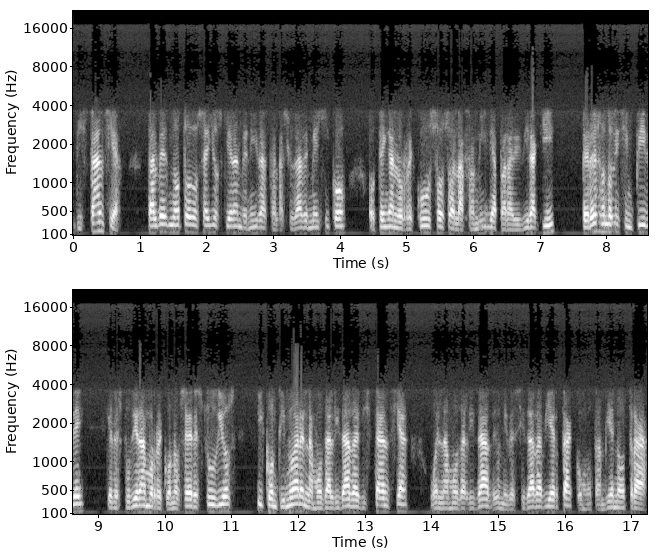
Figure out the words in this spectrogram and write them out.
distancia. Tal vez no todos ellos quieran venir hasta la Ciudad de México o tengan los recursos o la familia para vivir aquí, pero eso no les impide que les pudiéramos reconocer estudios y continuar en la modalidad a distancia o en la modalidad de universidad abierta como también otra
